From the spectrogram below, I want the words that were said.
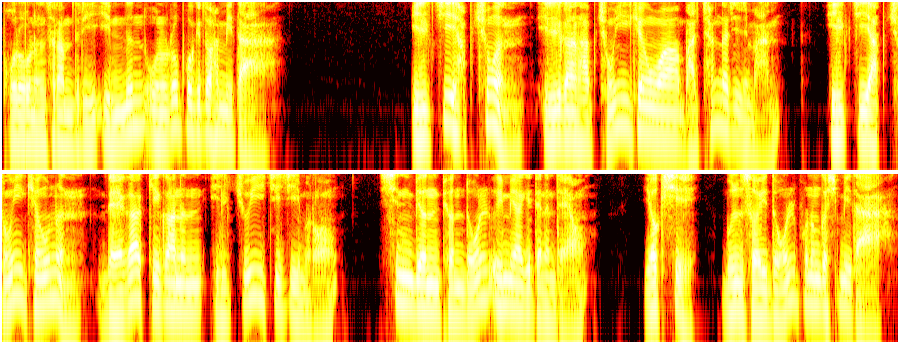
보러 오는 사람들이 있는 운으로 보기도 합니다. 일지 합충은 일간 합충의 경우와 마찬가지지만 일지합충의 경우는 내가 기거하는 일주의 지지이므로 신변 변동을 의미하게 되는데요. 역시 문서 이동을 보는 것입니다.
